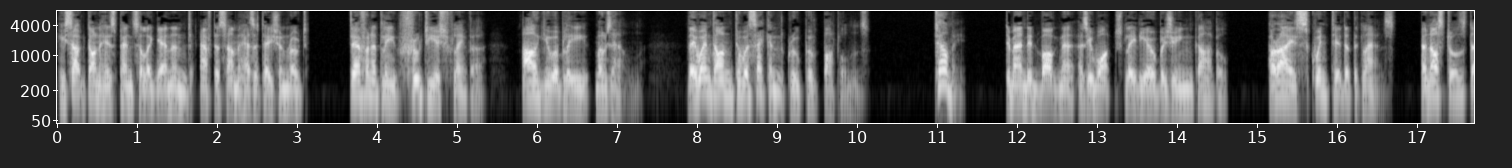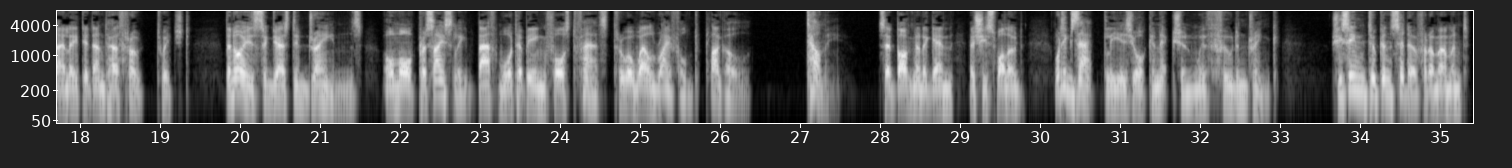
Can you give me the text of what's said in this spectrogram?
He sucked on his pencil again and, after some hesitation, wrote, Definitely fruityish flavour, arguably Moselle. They went on to a second group of bottles. Tell me, demanded Bognor as he watched Lady Aubergine gargle. Her eyes squinted at the glass, her nostrils dilated, and her throat twitched. The noise suggested drains, or more precisely, bath water being forced fast through a well rifled plug hole. Tell me, said Bognor again as she swallowed. What exactly is your connection with food and drink? She seemed to consider for a moment.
